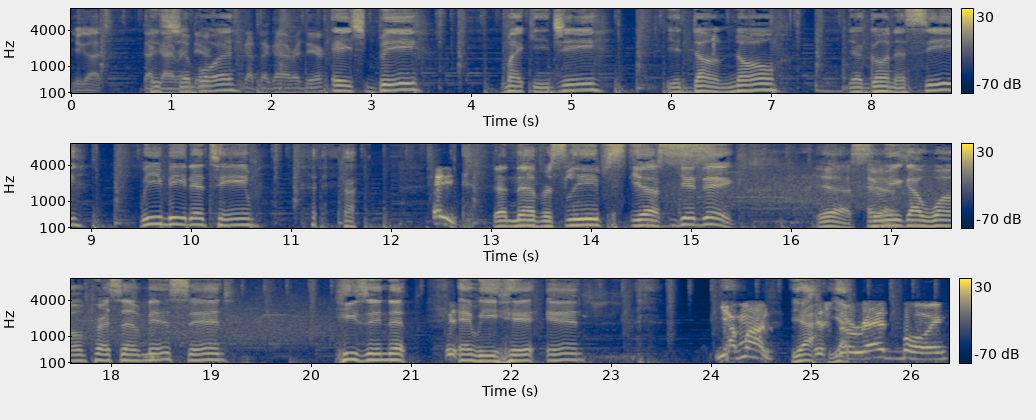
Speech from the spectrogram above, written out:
You got that It's guy right your there. boy. You got that guy right there. HB, Mikey G. You don't know, you're gonna see. We be the team. Hey, That never sleeps. Yes. You dig? Yes. And we got one person missing. He's in it, and we hitting. yeah, man. Yeah, It's yeah. the red boy.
